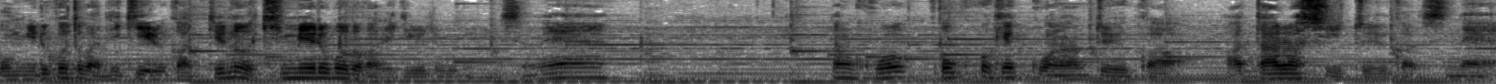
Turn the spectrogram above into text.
を見ることができるかっていうのを決めることができるということなんですよね。なんかこ僕は結構なんというか、新しいというかですね、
